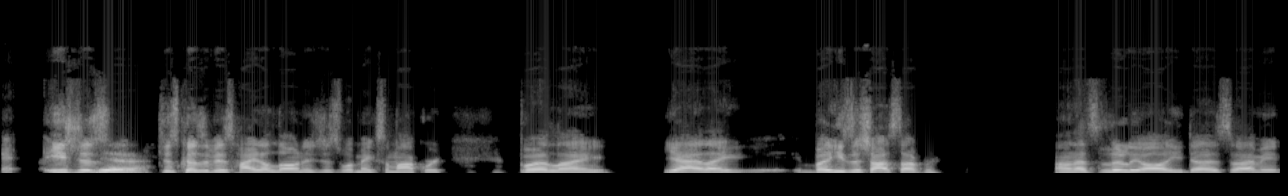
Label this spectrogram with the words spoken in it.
eh, he's just Yeah. just because of his height alone is just what makes him awkward. But like, yeah, like, but he's a shot stopper. Um, that's literally all he does. So I mean,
